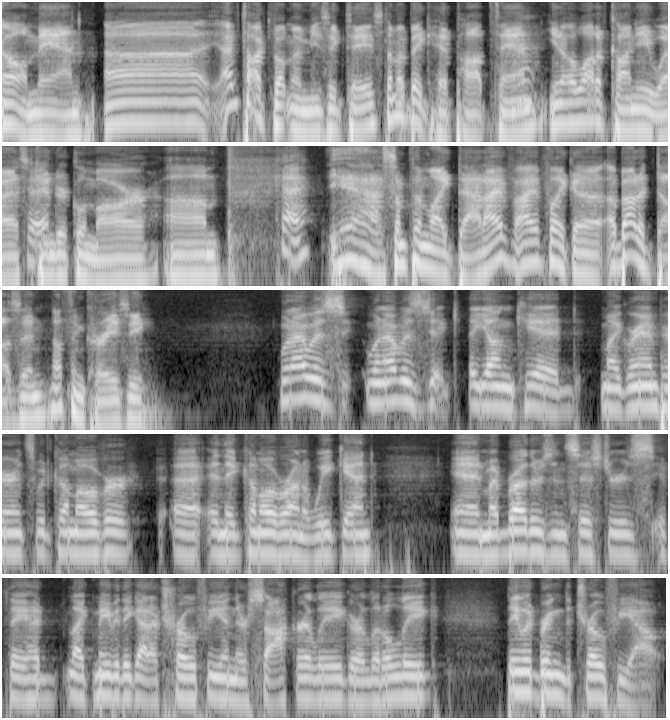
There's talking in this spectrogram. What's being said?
Oh man, uh, I've talked about my music taste. I'm a big hip hop fan. You know, a lot of Kanye West, Okay. Kendrick Lamar. Um, Okay. yeah, something like that. I've I've like a about a dozen. Nothing crazy. When I was when I was a young kid, my grandparents would come over, uh, and they'd come over on a weekend, and my brothers and sisters, if they had like maybe they got a trophy in their soccer league or little league, they would bring the trophy out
